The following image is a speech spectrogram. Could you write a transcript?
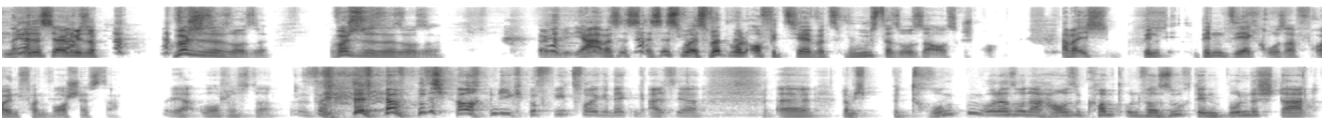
Und dann ist es ja irgendwie so: Worcestersoße. Worcestersoße. Irgendwie. Ja, aber es ist, es ist wohl, es wird wohl offiziell wird's Worcestersoße ausgesprochen. Aber ich bin, bin sehr großer Freund von Worcester. Ja, Worcester. da muss ich auch an die Friedensfolge denken, als er, äh, glaube ich, betrunken oder so nach Hause kommt und versucht, den Bundesstaat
